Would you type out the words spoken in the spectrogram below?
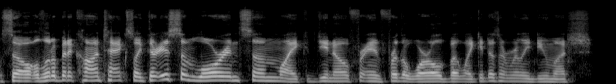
so a little bit of context, like there is some lore and some like you know for and for the world, but like it doesn't really do much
